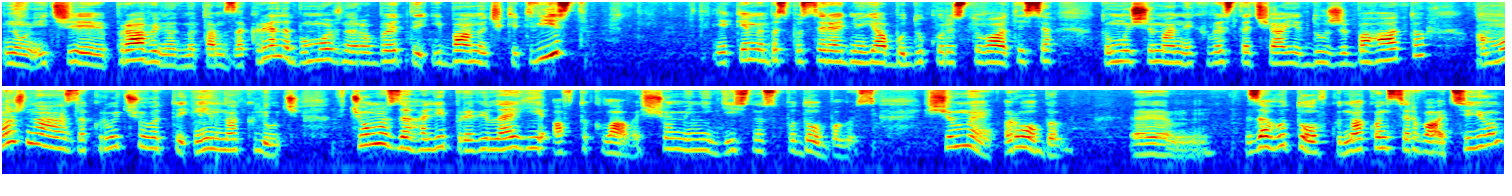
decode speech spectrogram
Ну і чи правильно ми там закрили, бо можна робити і баночки твіст, якими безпосередньо я буду користуватися, тому що в мене їх вистачає дуже багато. А можна закручувати і на ключ. В чому взагалі привілегії автоклави? Що мені дійсно сподобалось? Що ми робимо ем, заготовку на консервацію,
